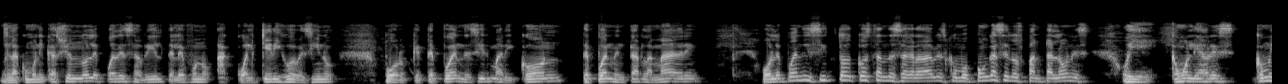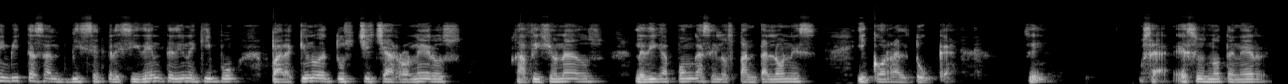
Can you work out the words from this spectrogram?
La comunicación no le puedes abrir el teléfono a cualquier hijo de vecino porque te pueden decir maricón, te pueden mentar la madre, o le pueden decir cosas tan desagradables como póngase los pantalones. Oye, ¿cómo le abres, cómo invitas al vicepresidente de un equipo para que uno de tus chicharroneros aficionados le diga póngase los pantalones y corra al tuca? ¿Sí? O sea, eso es no tener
